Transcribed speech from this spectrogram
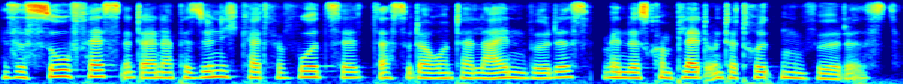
Es ist so fest mit deiner Persönlichkeit verwurzelt, dass du darunter leiden würdest, wenn du es komplett unterdrücken würdest.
